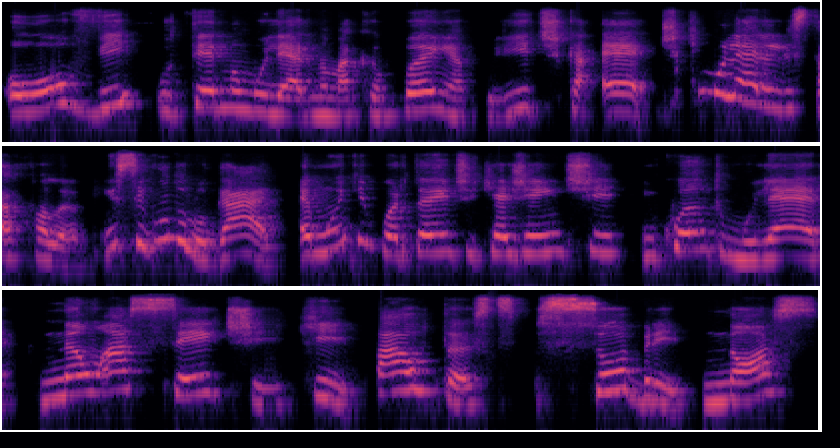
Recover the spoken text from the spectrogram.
ou ouvir o termo mulher numa campanha política é de que mulher ele está falando. Em segundo lugar, é muito importante que a gente, enquanto mulher, não aceite que pautas sobre nós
